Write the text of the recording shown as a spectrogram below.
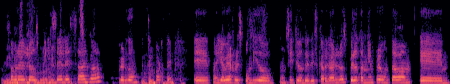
Sobre los pinceles, Salva, perdón que te corte. Eh, bueno, ya habías respondido un sitio donde descargarlos, pero también preguntaban eh,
